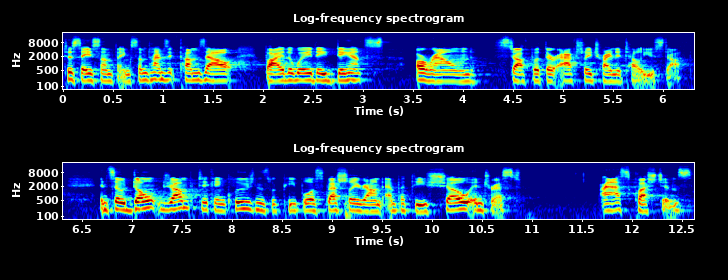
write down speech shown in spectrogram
to say something. Sometimes it comes out by the way they dance around stuff, but they're actually trying to tell you stuff. And so don't jump to conclusions with people, especially around empathy. Show interest. Ask questions.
